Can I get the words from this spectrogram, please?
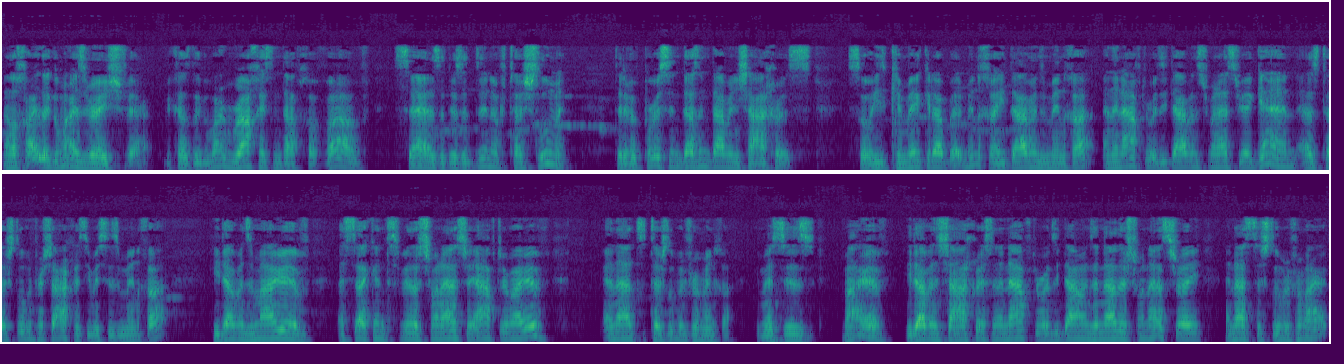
Now the Gemara is very shver because the Gemara Brachis in Daf Chavav says that there's a din of tashlumin that if a person doesn't daven shachris so he can make it up at mincha. He davens mincha, and then afterwards he davens Shemon again as tashlumin for shachris. He misses mincha. He davens mariv a second tefillah Shemon after mariv, and that's tashlumin for mincha. He misses mariv. He davens shachris, and then afterwards he davens another Shemon and that's tashlumin for mariv.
